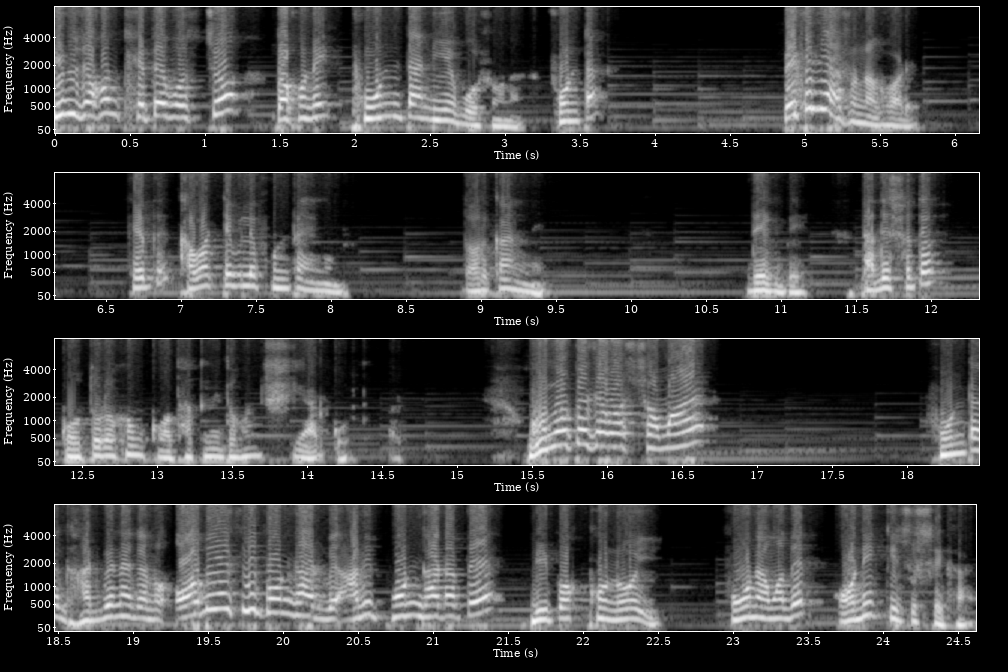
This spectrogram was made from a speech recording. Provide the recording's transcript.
কিন্তু যখন খেতে বসছো, তখন এই ফোনটা নিয়ে বসো না। ফোনটা রেখে দিয়ে আসো না ঘরে। খেতে, খাবার টেবিলে ফোনটা এনো না দরকার নেই। দেখবে, তাদের সাথে কত রকম কথা তুমি তখন শেয়ার করতে পারবে। ঘুমোতে যাওয়ার সময় ফোনটা ঘাটবে না কেন? অবভিয়াসলি ফোন ঘাটবে। আমি ফোন ঘাটাতে বিপক্ষ নই। ফোন আমাদের অনেক কিছু শেখায়।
